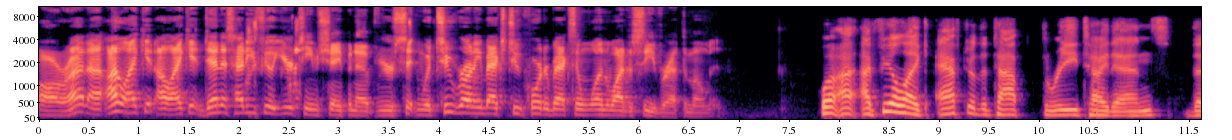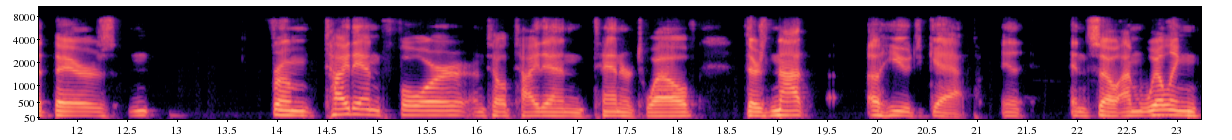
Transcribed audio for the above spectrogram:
All right, I, I, like it. I like it. Dennis, how do you feel your team's shaping up? You're sitting with two running backs, two quarterbacks, and one wide receiver at the moment. Well, I, I feel like after the top three tight ends, that there's from tight end four until tight end 10 or 12, there's not a huge gap. And so I'm willing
